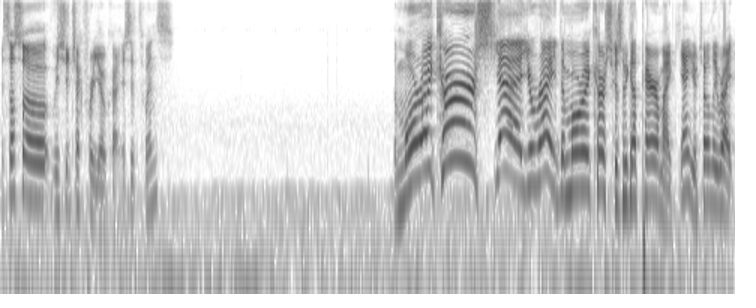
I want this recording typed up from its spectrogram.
It's also we should check for yokai. Is it twins? The Moroi curse! Yeah, you're right. The Moroi curse, because we got Paramic. Yeah, you're totally right.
